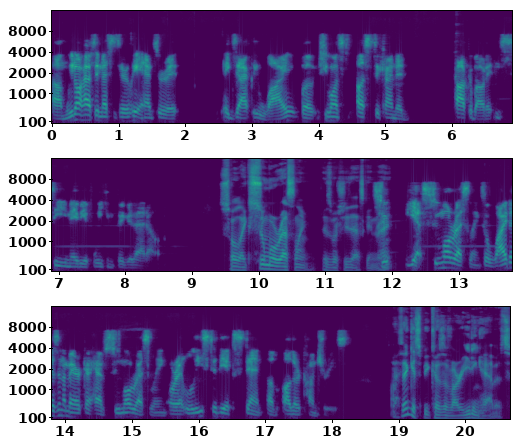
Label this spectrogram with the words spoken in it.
Um, we don't have to necessarily answer it exactly why, but she wants us to kind of talk about it and see maybe if we can figure that out. so like sumo wrestling is what she's asking, Su- right? yes, sumo wrestling. So why doesn't America have sumo wrestling, or at least to the extent of other countries? I think it's because of our eating habits.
